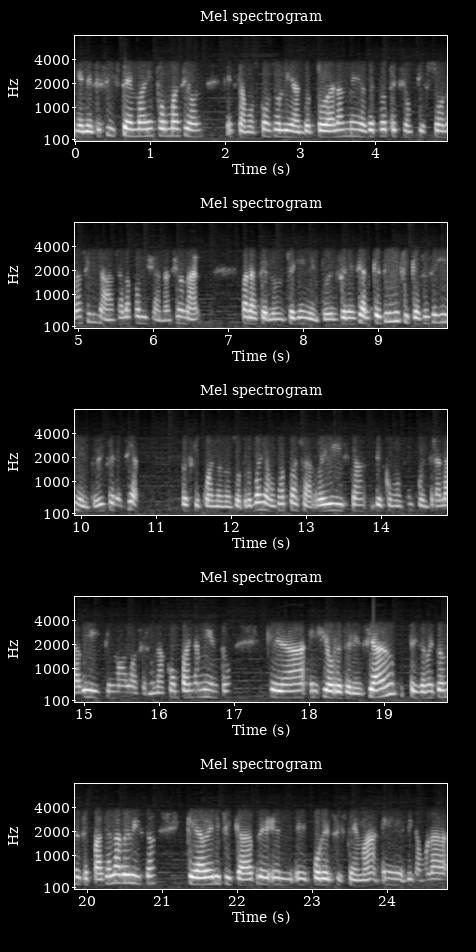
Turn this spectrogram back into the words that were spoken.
y en ese sistema de información estamos consolidando todas las medidas de protección que son asignadas a la Policía Nacional para hacerle un seguimiento diferencial. ¿Qué significa ese seguimiento diferencial? Pues que cuando nosotros vayamos a pasar revista de cómo se encuentra la víctima o hacer un acompañamiento, queda georreferenciado, precisamente donde se pasa la revista, queda verificada eh, por el sistema, eh, digamos, la,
